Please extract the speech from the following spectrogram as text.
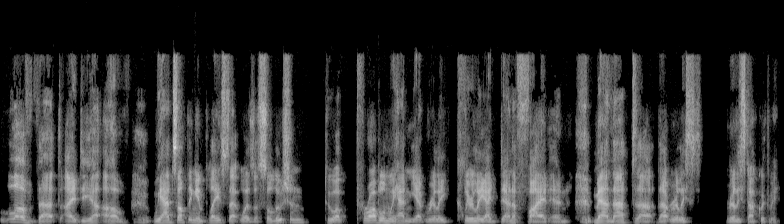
loved that idea of we had something in place that was a solution to a problem we hadn't yet really clearly identified. And man, that uh, that really, really stuck with me.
